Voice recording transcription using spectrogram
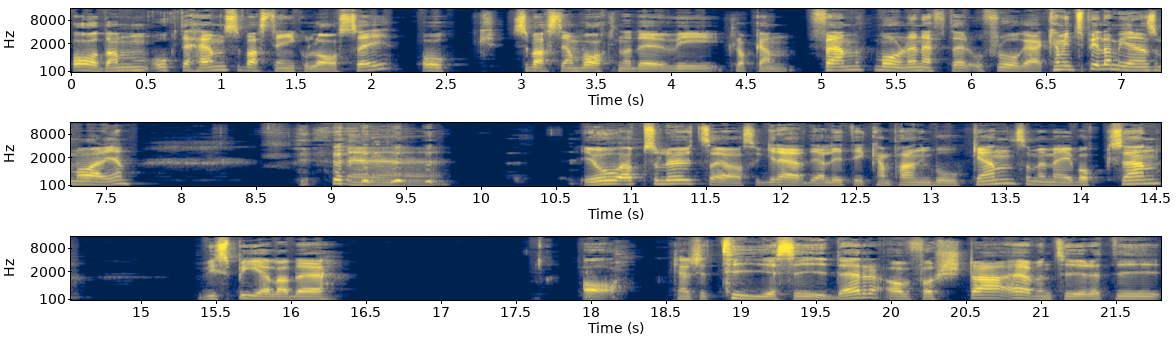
Adam åkte hem, Sebastian gick och la sig. Och Sebastian vaknade vid klockan fem morgonen efter och frågade Kan vi inte spela mer än som har vargen? Eh, jo, absolut, sa jag. Så grävde jag lite i kampanjboken som är med i boxen. Vi spelade ja, kanske tio sidor av första äventyret i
